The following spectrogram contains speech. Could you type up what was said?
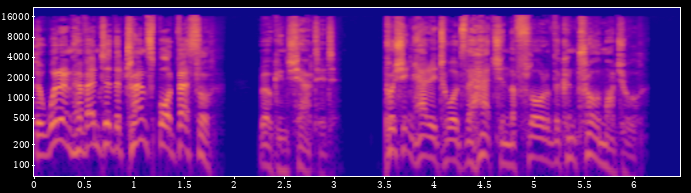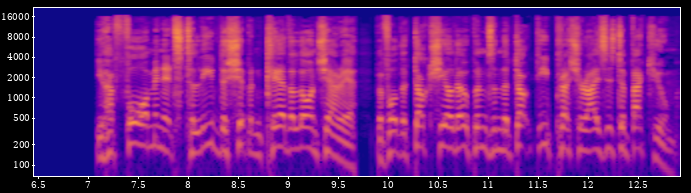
The Wirrn have entered the transport vessel, Rogin shouted, pushing Harry towards the hatch in the floor of the control module. You have four minutes to leave the ship and clear the launch area before the dock shield opens and the dock depressurizes to vacuum.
